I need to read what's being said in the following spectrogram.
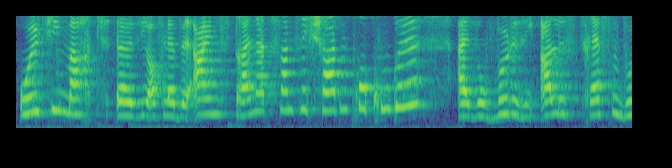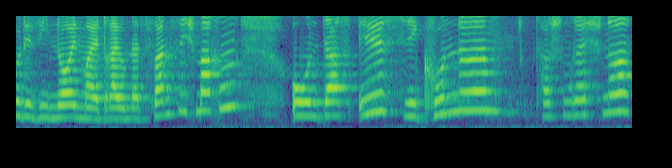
Ulti macht äh, sie auf Level 1 320 Schaden pro Kugel. Also würde sie alles treffen, würde sie 9 mal 320 machen. Und das ist Sekunde, Taschenrechner,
